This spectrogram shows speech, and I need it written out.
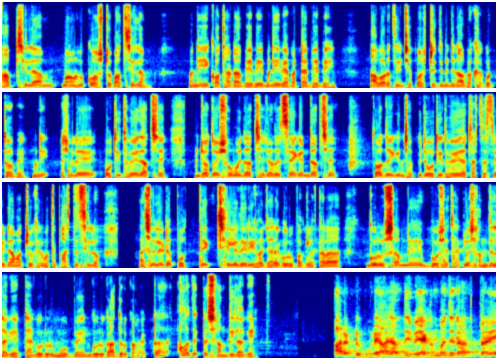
ভাবছিলাম, মনে মনে খুব কষ্ট পাচ্ছিলাম মানে এই কথাটা ভেবে মানে এই ব্যাপারটা ভেবে। আবারও তিনশো পঁয়ষট্টি দিনের জন্য অপেক্ষা করতে হবে। মানে আসলে অতীত হয়ে যাচ্ছে, যতই সময় যাচ্ছে, যতই সেকেন্ড যাচ্ছে ততই কিন্তু সব কিছু অতীত হয়ে যাচ্ছে আস্তে আস্তে। এটা আমার চোখের মধ্যে ভাসতেছিল আসলে এটা প্রত্যেক ছেলেদেরই হয়, যারা গরু পাগলা, তারা গরুর সামনে বসে থাকলে শান্তি লাগে একটা। গরুর মুভমেন্ট গরুকে আদর করা, একটা আলাদা একটা শান্তি লাগে। আর একটু পরে আজাদ দিবে, এখন বাজে রাত, প্রায়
